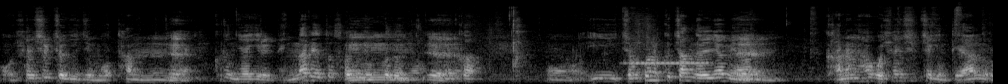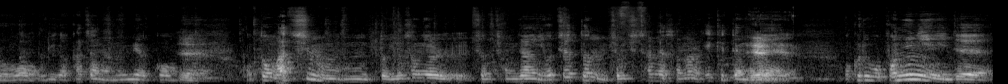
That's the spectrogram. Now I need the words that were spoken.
어, 현실적이지 못한 예. 그런 이야기를 백날 해도 소용이 음, 없거든요. 예. 그러니까 어, 이 정권을 끝장내려면 가능하고 현실적인 대안으로 우리가 가자는 의미였고 예. 어, 또 마침 음, 또 윤석열 전 총장이 어쨌든 정치 참여 선언을 했기 때문에 예, 예. 어, 그리고 본인이 이제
